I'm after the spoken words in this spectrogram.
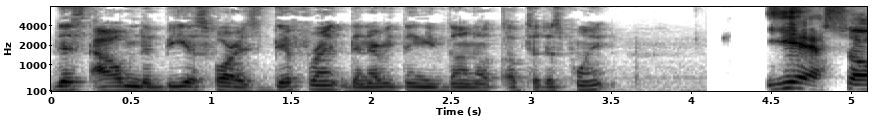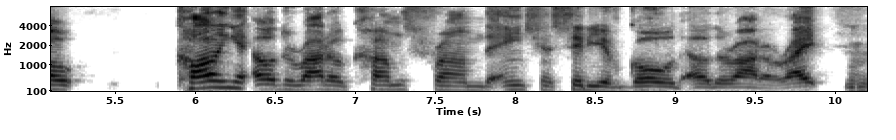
this album to be as far as different than everything you've done up, to this point? Yeah, so calling it El Dorado comes from the ancient city of gold, El Dorado, right? Mm-hmm.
